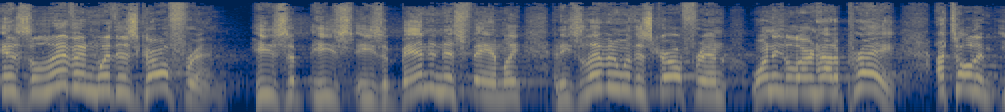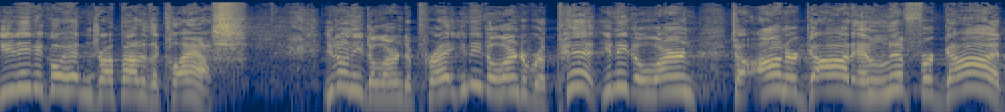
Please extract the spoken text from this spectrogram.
is living with his girlfriend. He's, he's, he's abandoned his family and he's living with his girlfriend, wanting to learn how to pray. I told him, You need to go ahead and drop out of the class. You don't need to learn to pray. You need to learn to repent. You need to learn to honor God and live for God.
